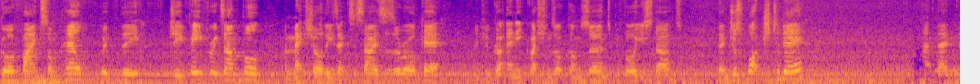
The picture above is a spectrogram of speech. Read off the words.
go find some help with the GP, for example, and make sure these exercises are okay. If you've got any questions or concerns before you start, then just watch today and then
